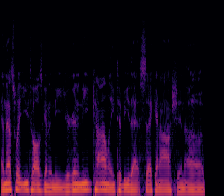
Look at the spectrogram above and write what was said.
And that's what Utah's going to need. You're going to need Conley to be that second option of,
